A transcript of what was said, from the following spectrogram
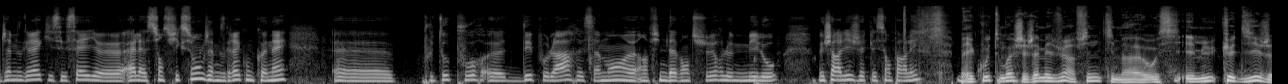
James Gray qui s'essaye euh, à la science-fiction. James Gray qu'on connaît euh, plutôt pour euh, des polars, récemment euh, un film d'aventure, le Mélo. Mais Charlie, je vais te laisser en parler. Bah écoute, moi j'ai jamais vu un film qui m'a aussi ému, que dis-je,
